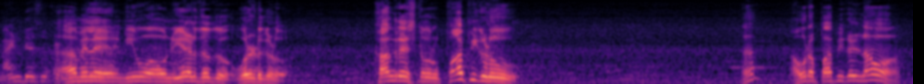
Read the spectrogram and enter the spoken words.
ಮ್ಯಾಂಡೇಸು ಆಮೇಲೆ ನೀವು ಅವನು ಹೇಳ್ದದು ವರ್ಡ್ಗಳು. ಕಾಂಗ್ರೆಸ್ನವರು ಪಾಪಿಗಳು. ಹ? ಅವರ ಪಾಪಿಗಳು ನಾವು.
